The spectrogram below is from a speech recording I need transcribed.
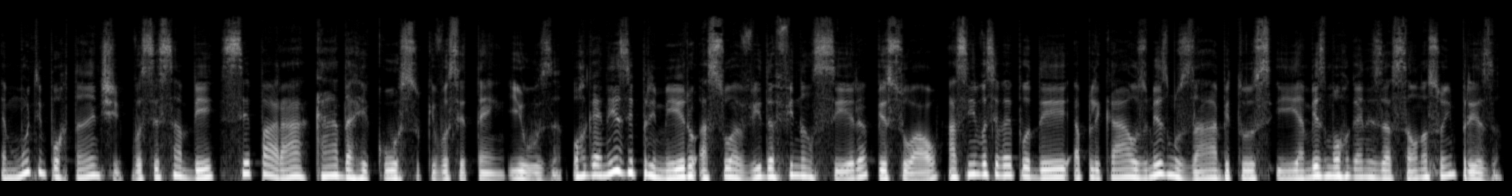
é muito importante você saber separar cada recurso que você tem e usa. Organize primeiro a sua vida financeira pessoal, assim você vai poder aplicar os mesmos hábitos e a mesma organização na sua empresa.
